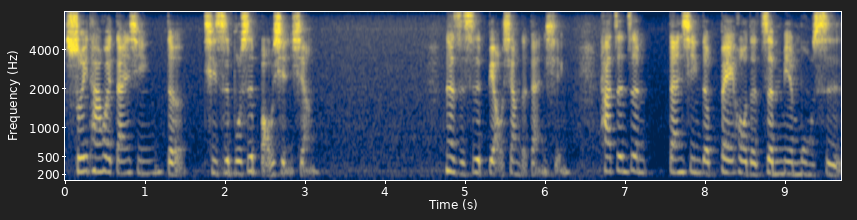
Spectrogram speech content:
所以他会担心的，其实不是保险箱，那只是表象的担心。他真正担心的背后的真面目是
